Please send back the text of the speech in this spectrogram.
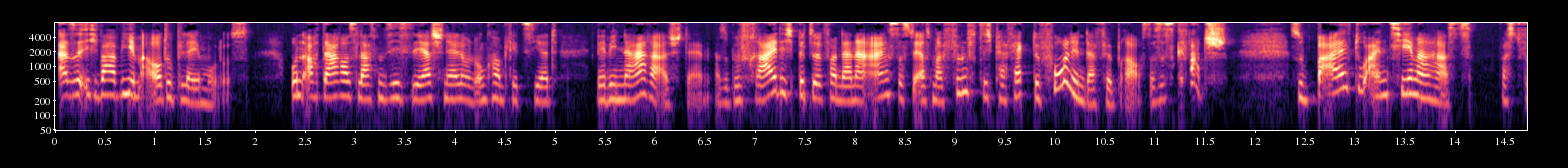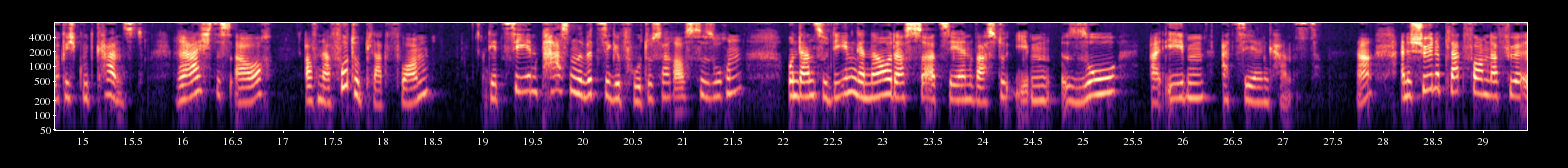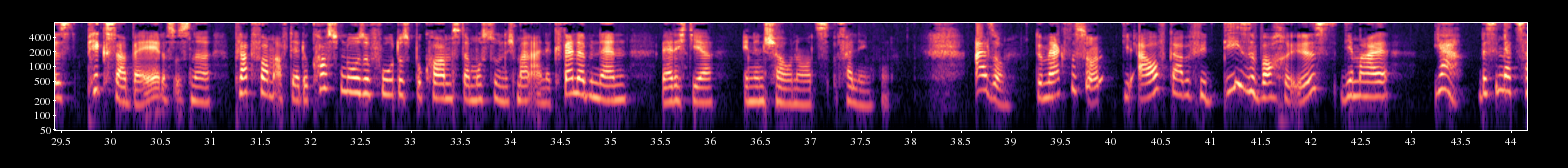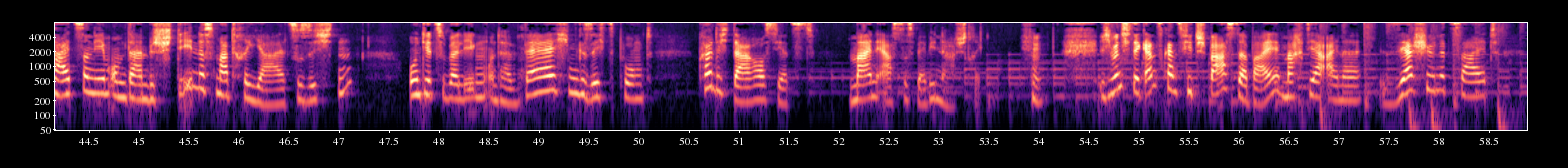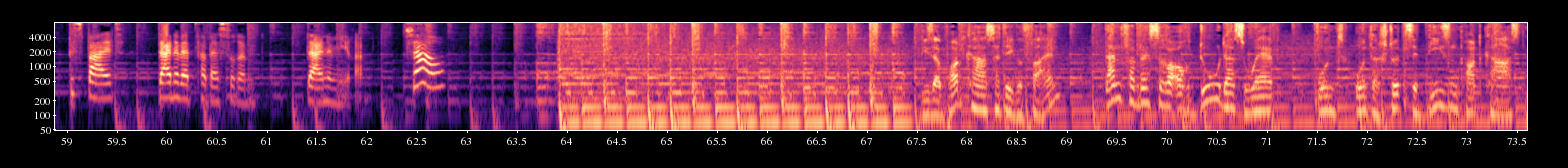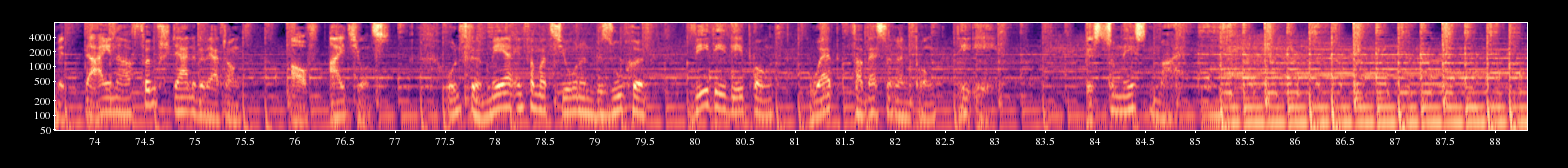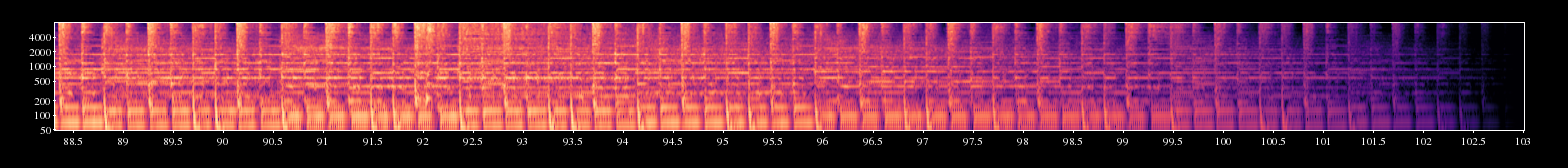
Also ich war wie im Autoplay-Modus. Und auch daraus lassen sich sehr schnell und unkompliziert Webinare erstellen. Also befrei dich bitte von deiner Angst, dass du erstmal 50 perfekte Folien dafür brauchst. Das ist Quatsch. Sobald du ein Thema hast, was du wirklich gut kannst, reicht es auch, auf einer Fotoplattform dir zehn passende witzige Fotos herauszusuchen und dann zu denen genau das zu erzählen, was du eben so äh, eben erzählen kannst. Ja? Eine schöne Plattform dafür ist Pixabay. Das ist eine Plattform, auf der du kostenlose Fotos bekommst. Da musst du nicht mal eine Quelle benennen. Werde ich dir in den Show Notes verlinken. Also, du merkst es schon. Die Aufgabe für diese Woche ist, dir mal ja, ein bisschen mehr Zeit zu nehmen, um dein bestehendes Material zu sichten und dir zu überlegen, unter welchem Gesichtspunkt könnte ich daraus jetzt mein erstes Webinar stricken. Ich wünsche dir ganz, ganz viel Spaß dabei. Mach dir eine sehr schöne Zeit. Bis bald. Deine Webverbesserin, deine Mira. Ciao. Dieser Podcast hat dir gefallen? Dann verbessere auch du das Web und unterstütze diesen Podcast mit deiner 5-Sterne-Bewertung auf iTunes. Und für mehr Informationen besuche www.webverbesserin.de. Bis zum nächsten Mal.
